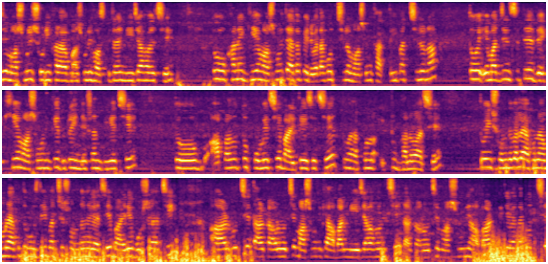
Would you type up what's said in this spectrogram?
যে মাসমুরির শরীর খারাপ মাসমুরি হসপিটালে নিয়ে যাওয়া হয়েছে। তো ওখানে গিয়ে মাসমুরিতে এত পেট ব্যথা করছিল মাসমুরি থাকতেই পারছিল না। তো এমার্জেন্সিতে দেখিয়ে মাসমুরিকে দুটো ইঞ্জেকশন দিয়েছে। তো আপাতত কমেছে, বাড়িতে এসেছে, তো এখন একটু ভালো আছে। তো এই সন্ধ্যেবেলা এখন আমরা, এখন তো বুঝতেই পারছ, সন্ধ্যা হয়ে গেছে, বাইরে বসে আছি। আর হচ্ছে তার কারণ হচ্ছে মাসমুনিকে আবার নিয়ে যাওয়া হয়েছে, তার কারণ হচ্ছে মাসমুনি আবার পেটে ব্যথা করছে।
